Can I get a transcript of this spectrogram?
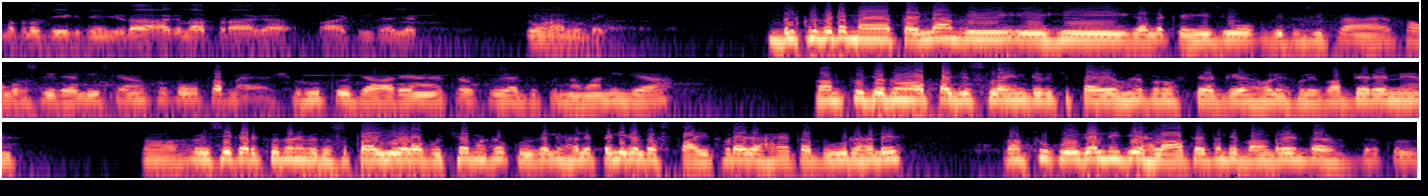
ਮਤਲਬ ਦੇਖਦੇ ਹੋ ਜਿਹੜਾ ਅਗਲਾ ਪੜਾਗਾ ਪਾਰਟੀ ਦਾ ਜਾਂ ਚੋਣਾਂ ਨੂੰ ਲੈ ਕੇ? ਬਿਲਕੁਲ ਬੇਟਾ, ਮੈਂ ਪਹਿਲਾਂ ਵੀ ਇਹੀ ਗੱਲ ਕਹੀ ਸੀ ਉਹ ਵੀ ਤੁਸੀਂ ਕਾਂਗਰਸ ਦੀ ਰੈਲੀ ਤੇ ਆਓ, ਕਿਉਂਕਿ ਉਹ ਤਾਂ ਮੈਂ ਸ਼ੁਰੂ ਤੋਂ ਜਾ ਰਿਹਾ ਹਾਂ, ਕਿ ਕੋਈ ਅੱਜ ਕੋਈ ਨਵਾਂ ਨਹੀਂ ਗਿਆ। ਪਰੰਤੂ ਜਦੋਂ ਆਪਾਂ ਜਿਸ ਲਾਈਨ ਦੇ ਵਿੱਚ ਪਏ ਹੋਏ ਪਰ ਉਸ ਤੇ ਅੱਗੇ ਹੌਲੀ ਹੌਲੀ ਵਧਦੇ ਰਹਿੰਦੇ ਆ ਤਾਂ ਇਸੇ ਕਰਕੇ ਉਹਨਾਂ ਨੇ ਮੈਨੂੰ 27 ਵਾਲਾ ਪੁੱਛਿਆ, ਮੈਂ ਕਿਹਾ ਕੋਈ ਗੱਲ ਨਹੀਂ, ਹਲੇ ਪਹਿਲੀ ਗੱਲ ਤਾਂ 27 ਥੋੜਾ ਜਿਹਾ ਹੈ ਤਾਂ ਦੂਰ ਹਲੇ। ਪਰੰਤੂ ਕੋਈ ਗੱਲ ਨਹੀਂ, ਜੇ ਹਾਲਾਤ ਇਦਾਂ ਦੇ ਬਣ ਰਹੇ ਤਾਂ ਬਿਲਕੁਲ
